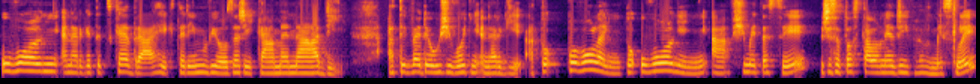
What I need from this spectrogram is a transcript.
uvolní energetické dráhy, kterým v józe říkáme nádí. A ty vedou životní energii. A to povolení, to uvolnění, a všimněte si, že se to stalo nejdřív v mysli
